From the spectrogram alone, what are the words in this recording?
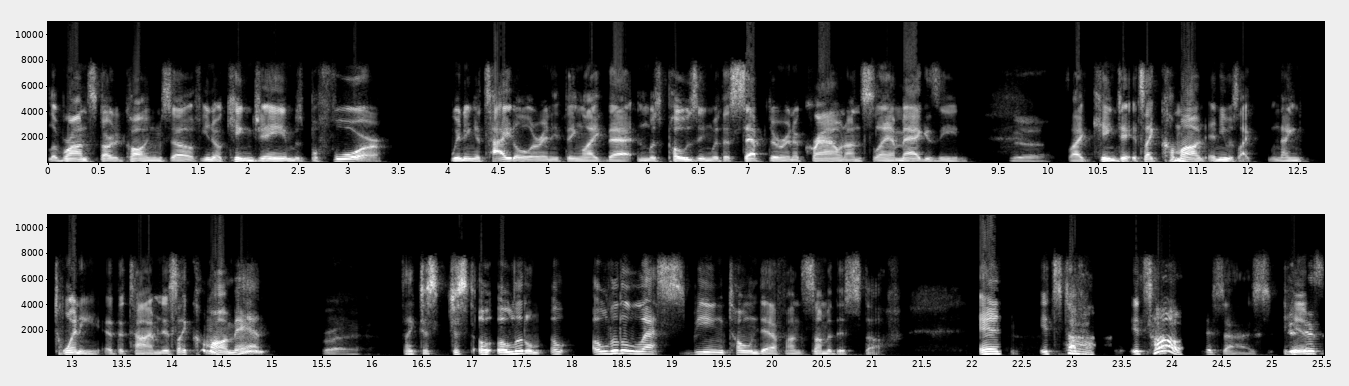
LeBron started calling himself, you know, King James before winning a title or anything like that, and was posing with a scepter and a crown on Slam magazine. Yeah. like King James. It's like, come on. And he was like 920 at the time. And it's like, come on, man. Right. It's like just just a, a little a, a little less being tone deaf on some of this stuff. And it's tough. It's tough to criticize him it's-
